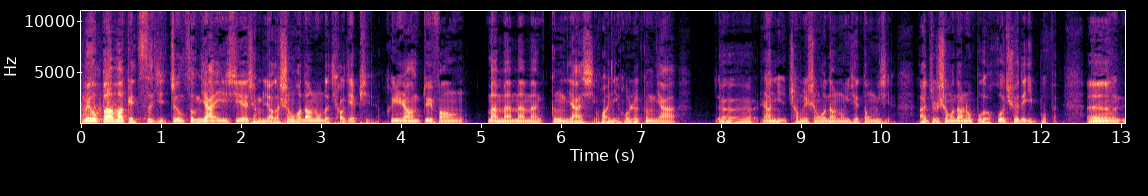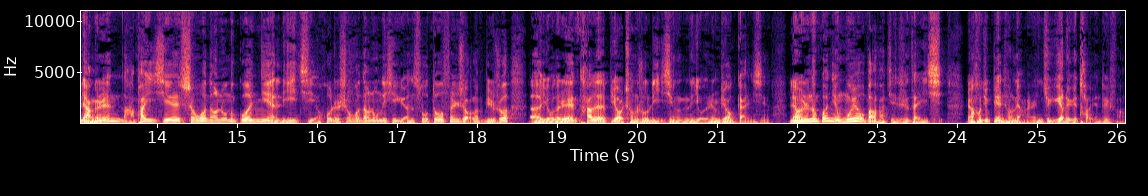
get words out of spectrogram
没有办法给自己增增加一些什么叫做生活当中的调节品，可以让对方慢慢慢慢更加喜欢你，或者更加。呃，让你成为生活当中一些东西啊，就是生活当中不可或缺的一部分。嗯，两个人哪怕一些生活当中的观念、理解或者生活当中的一些元素都分手了，比如说，呃，有的人他的比较成熟理性，那有的人比较感性，两个人的观念没有办法结合在一起，然后就变成两个人就越来越讨厌对方。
